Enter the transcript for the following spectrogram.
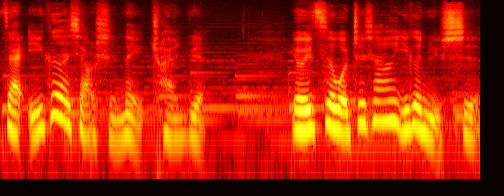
在一个小时内穿越。有一次，我智商一个女士，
